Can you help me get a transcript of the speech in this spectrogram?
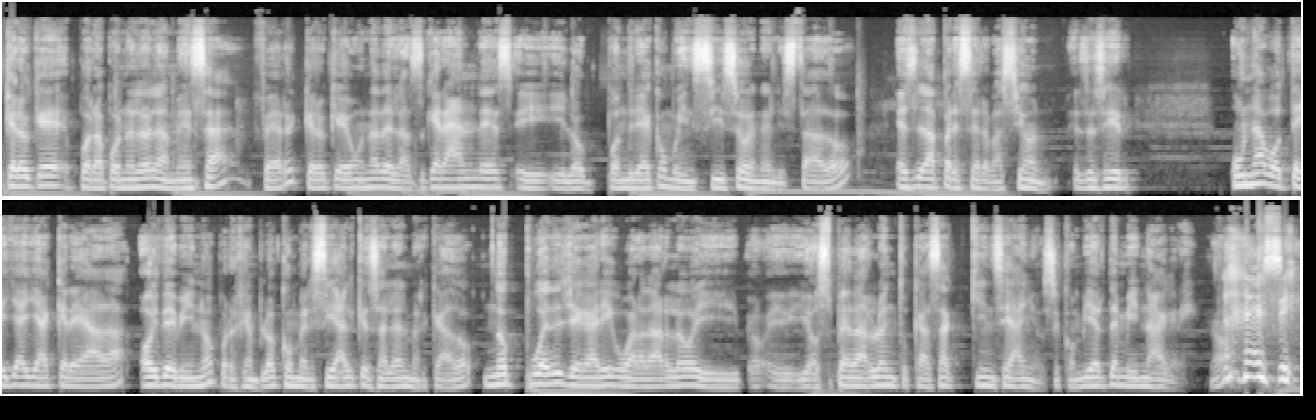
Creo que, para ponerlo en la mesa, Fer, creo que una de las grandes, y, y lo pondría como inciso en el listado es la preservación. Es decir, una botella ya creada, hoy de vino, por ejemplo, comercial que sale al mercado, no puedes llegar y guardarlo y, y hospedarlo en tu casa 15 años. Se convierte en vinagre, ¿no? sí.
